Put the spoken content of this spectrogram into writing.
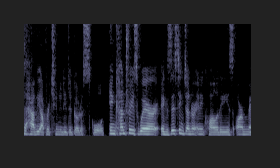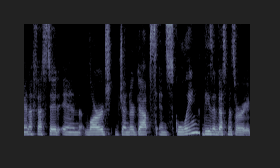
to have the opportunity to go to school. In countries where existing gender inequalities are manifested in large gender gaps in schooling, these investments are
